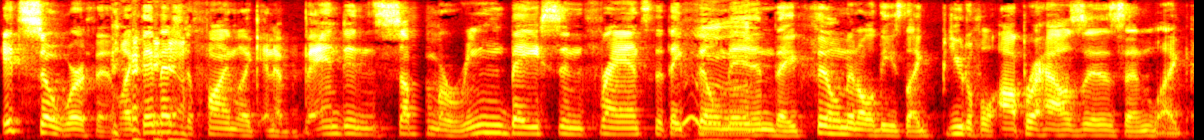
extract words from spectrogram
it's so worth it. Like they managed to find like an abandoned submarine base in France that they film in. They film in all these like beautiful opera houses and like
